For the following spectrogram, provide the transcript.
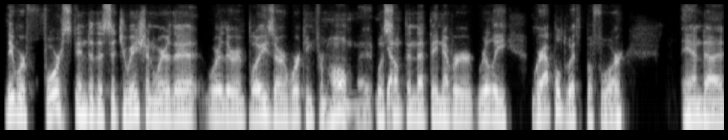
they were forced into the situation where the where their employees are working from home. It was yep. something that they never really grappled with before, and uh,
